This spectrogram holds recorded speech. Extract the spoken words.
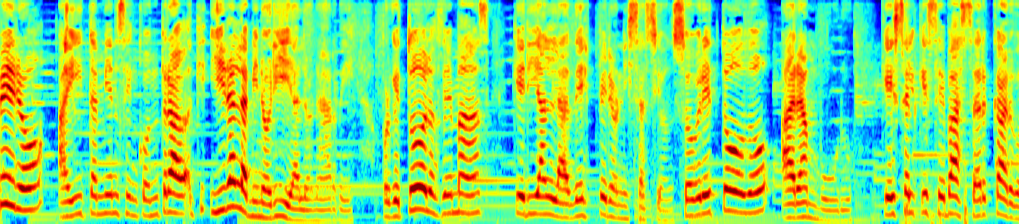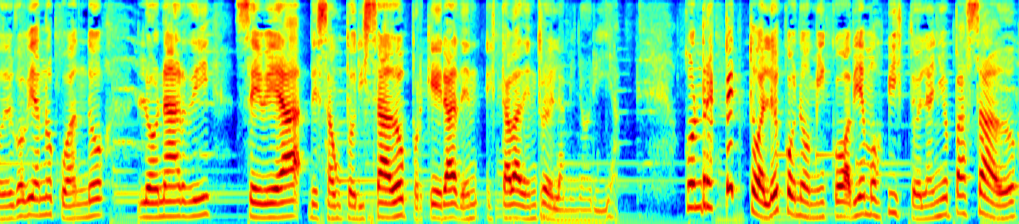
Pero ahí también se encontraba, y era la minoría Lonardi, porque todos los demás querían la desperonización, sobre todo Aramburu, que es el que se va a hacer cargo del gobierno cuando Lonardi se vea desautorizado porque era estaba dentro de la minoría. Con respecto a lo económico, habíamos visto el año pasado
